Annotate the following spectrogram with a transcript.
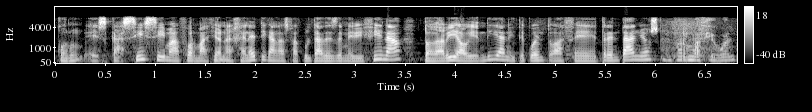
con escasísima formación en genética en las facultades de medicina todavía hoy en día, ni te cuento hace 30 años. Farmacia igual.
